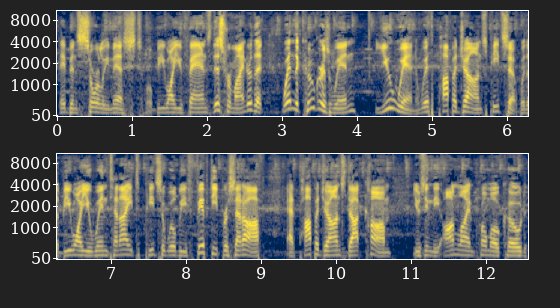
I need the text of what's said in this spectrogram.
They've been sorely missed. Well, BYU fans, this reminder that when the Cougars win, you win with Papa John's Pizza. With a BYU win tonight, pizza will be 50% off at papajohns.com using the online promo code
